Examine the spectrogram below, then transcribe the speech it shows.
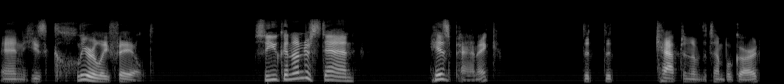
And he's clearly failed. So you can understand his panic, the, the captain of the temple guard,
